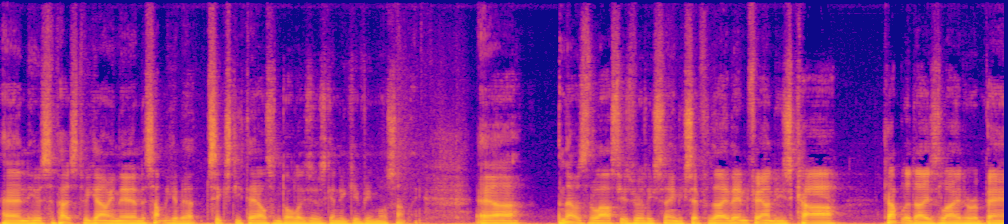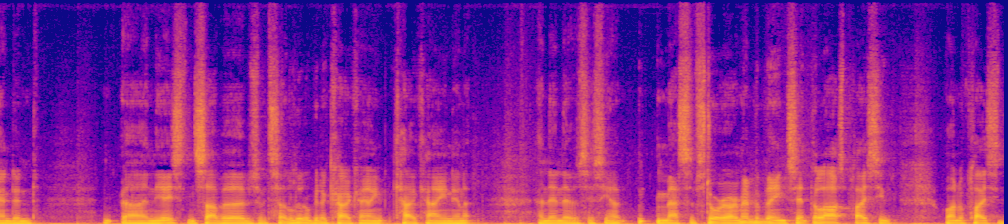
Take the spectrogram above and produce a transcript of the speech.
and he was supposed to be going there, and there's something about sixty thousand dollars he was going to give him or something, uh, and that was the last he was really seen. Except for they then found his car a couple of days later abandoned uh, in the eastern suburbs with a little bit of cocaine, cocaine in it, and then there was this you know massive story. I remember being sent the last place he, one of the places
